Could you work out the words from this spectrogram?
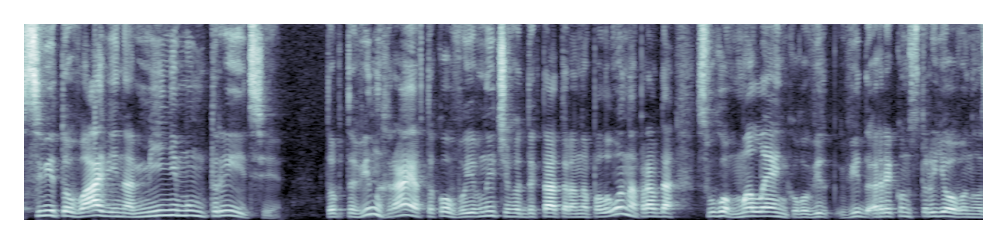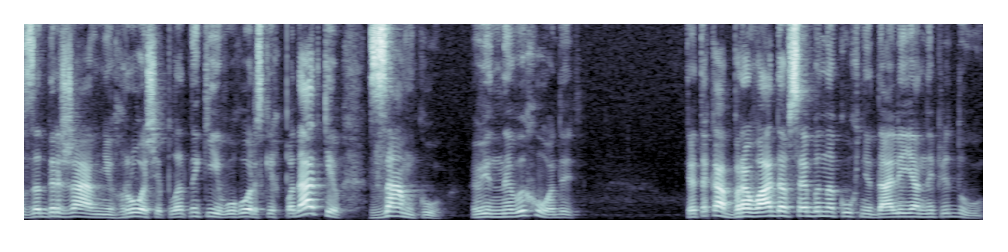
світова війна мінімум тричі. Тобто він грає в такого войовничого диктатора Наполеона, правда, свого маленького, від, відреконструйованого за державні гроші платників угорських податків замку він не виходить. Це така бравада в себе на кухні, далі я не піду,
